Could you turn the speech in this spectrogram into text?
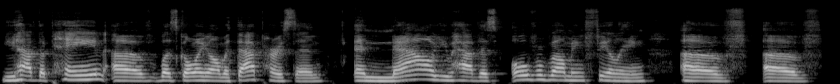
you have the pain of what's going on with that person and now you have this overwhelming feeling of of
